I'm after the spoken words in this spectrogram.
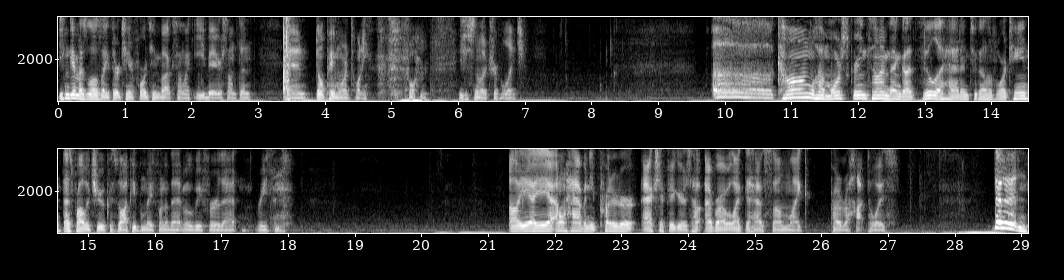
You can get them as low as like 13 or 14 bucks on like eBay or something. And don't pay more than 20 for him. He's just another Triple H. Uh, Kong will have more screen time than Godzilla had in 2014. That's probably true because a lot of people made fun of that movie for that reason. Oh yeah, yeah, yeah. I don't have any Predator action figures. However, I would like to have some like Predator hot toys. Dillon,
